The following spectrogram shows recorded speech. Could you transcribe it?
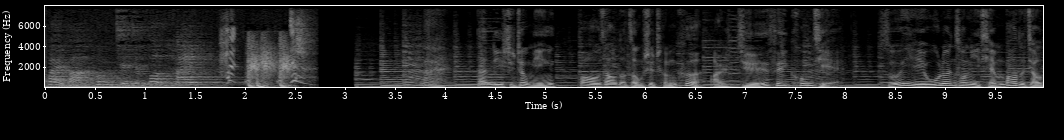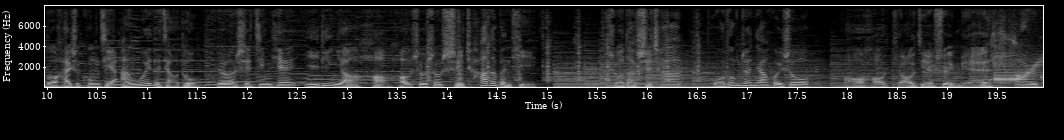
快把空姐姐放开！哎，但历史证明，暴躁的总是乘客，而绝非空姐。所以，无论从你钱包的角度，还是空姐安危的角度，刘老师今天一定要好好说说时差的问题。说到时差，普通专家会说好好调节睡眠；二逼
